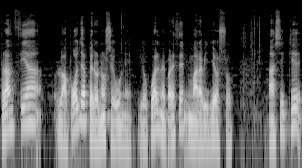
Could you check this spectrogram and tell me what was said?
Francia lo apoya, pero no se une. Lo cual me parece maravilloso. Así que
